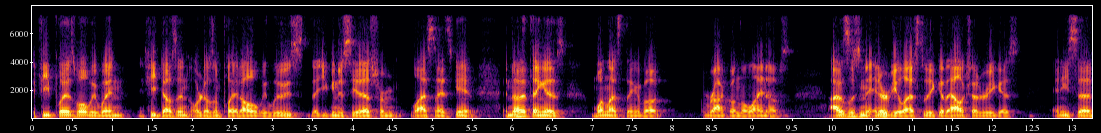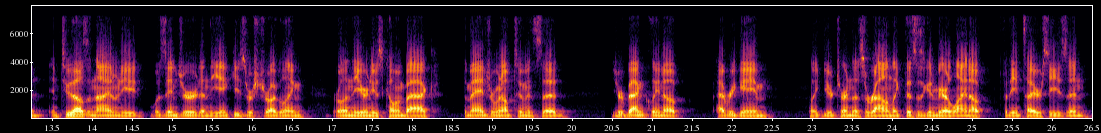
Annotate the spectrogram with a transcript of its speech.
If he plays well, we win. If he doesn't or doesn't play at all, we lose. That you can just see that from last night's game. Another thing is one last thing about Rocco and the lineups. I was listening to an interview last week with Alex Rodriguez, and he said in 2009 when he was injured and the Yankees were struggling early in the year and he was coming back, the manager went up to him and said, "You're batting cleanup every game. Like you're turning this around. Like this is going to be our lineup for the entire season."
